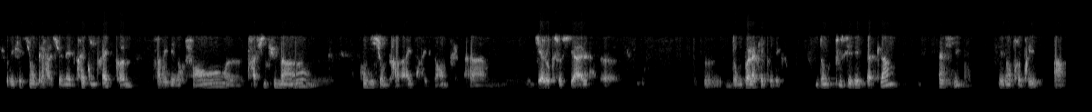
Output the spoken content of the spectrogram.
sur des questions opérationnelles très concrètes comme travail des enfants, euh, trafic humain, euh, conditions de travail par exemple, euh, dialogue social. donc voilà quelques exemples. Donc tous ces espaces-là, incite les entreprises à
